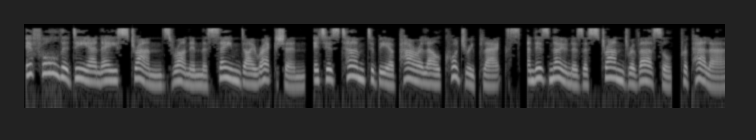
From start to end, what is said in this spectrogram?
If all the DNA strands run in the same direction, it is termed to be a parallel quadruplex, and is known as a strand reversal propeller,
